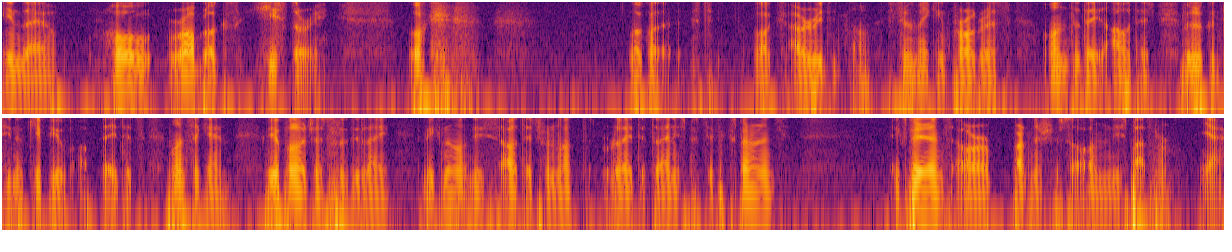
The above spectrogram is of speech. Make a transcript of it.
in the whole Roblox history. Look, look what, look, I'll read it now. Still making progress on today's outage. We will continue to keep you updated. Once again, we apologize for the delay. We know this outage was not related to any specific experience, experience or partnerships on this platform. Yeah.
